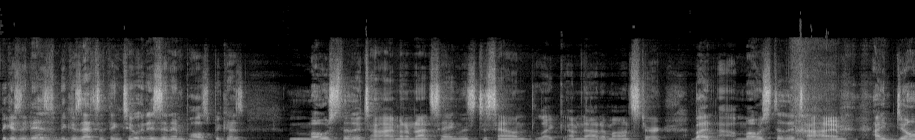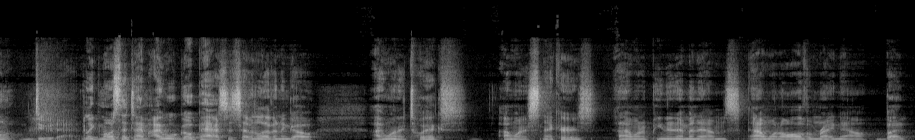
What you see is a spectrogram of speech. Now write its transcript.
because it is because that's the thing too it is an impulse because most of the time, and I'm not saying this to sound like I'm not a monster, but uh, most of the time I don't do that. Like most of the time I will go past a 7-Eleven and go, I want a Twix, I want a Snickers, and I want a peanut M&Ms, and I want all of them right now. But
